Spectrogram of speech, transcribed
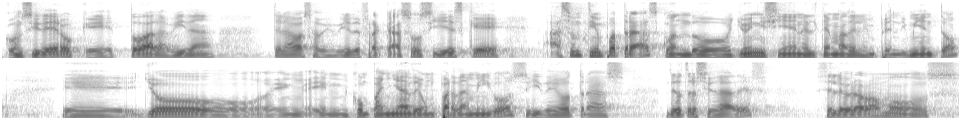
considero que toda la vida te la vas a vivir de fracasos y es que hace un tiempo atrás, cuando yo inicié en el tema del emprendimiento, eh, yo en, compañía de un par de amigos y de otras, de otras ciudades. Celebrábamos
